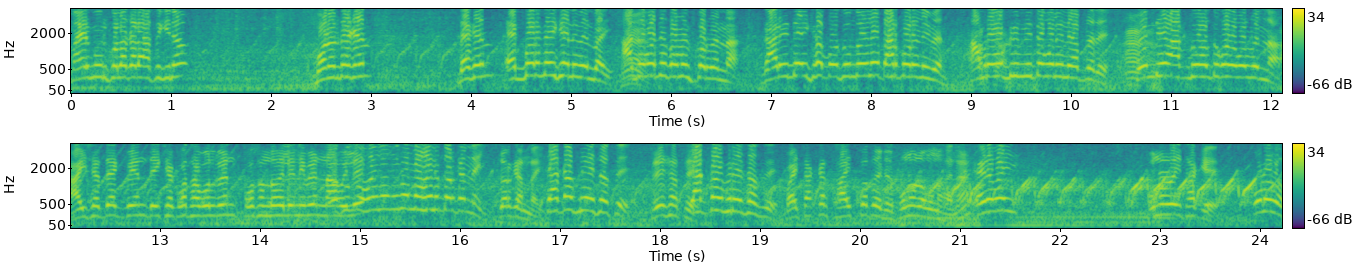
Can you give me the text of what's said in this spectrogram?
মায়ের মুর খোলা কাটা আছে কিনা? বনের দেখেন। দেখেন একবারে দেখে নেবেন ভাই। আজে বাজে কমেন্টস করবেন না। গাড়ি দেখে পছন্দ হইলে তারপরে নেবেন। আমরা আচ্ছা। অগ্রিম নিতে বলি না আপনাদের হ্যাঁ। ফোন দিয়ে আলতু আলতু কথা বলবেন না। আইসা দেখবেন দেখে কথা বলবেন পছন্দ হইলে নেবেন না হইলে হইলে নেবেন না হলে দরকার নেই। দরকার নাই। চাকা ফ্রেশ আছে। ফ্রেশ আছে? চাকা ফ্রেশ আছে। ভাই চাকার সাইজ কত এটা পনেরো মনে হয় না? এটা ভাই পনেরোই থাকে। পনেরো।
